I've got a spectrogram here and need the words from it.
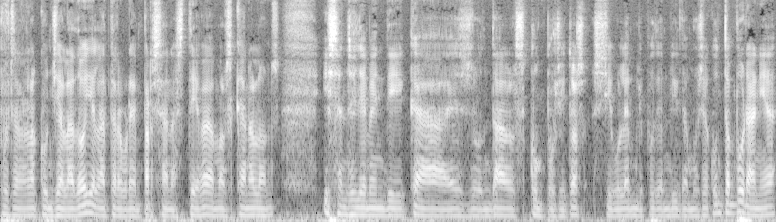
posar-la al congelador i la traurem per Sant Esteve amb els canelons i senzillament dir que és un dels compositors, si volem li podem dir de música contemporània,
